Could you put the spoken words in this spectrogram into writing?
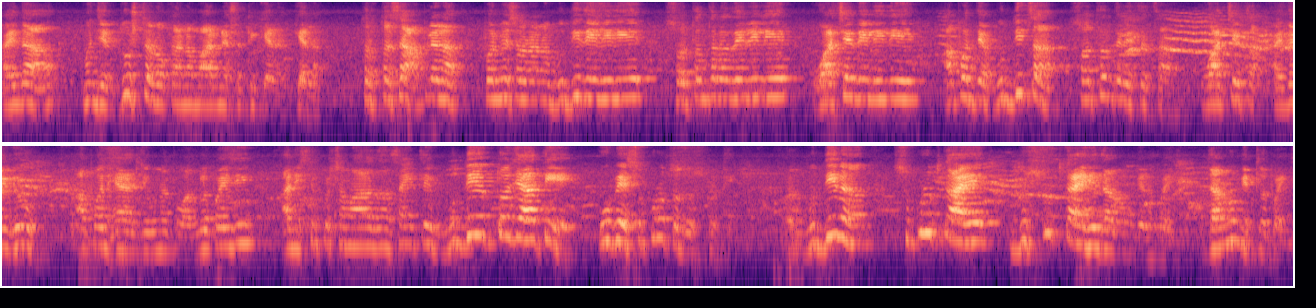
फायदा म्हणजे दुष्ट लोकांना मारण्यासाठी केला केला. तर तसं आपल्याला परमेश्वरानं बुद्धी दिलेली आहे स्वतंत्र दिलेली आहे वाचे दिलेली आहे. आपण त्या बुद्धीचा स्वतंत्रतेचा वाचेचा फायदा घेऊ आपण ह्या जीवनात वागलं पाहिजे. आणि श्रीकृष्ण महाराजांनी सांगितले बुद्धियुक्त जे हाती आहे उभे सुकृत दुष्कृती. बुद्धीनं सुकृत काय आहे दुष्कृत काय हे जाणून गेलं पाहिजे जाणून घेतलं पाहिजे.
